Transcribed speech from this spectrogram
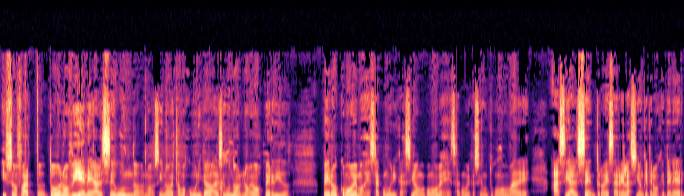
ipso facto. Todo nos viene al segundo, ¿no? Si no estamos comunicados al segundo nos hemos perdido. Pero ¿cómo vemos esa comunicación o cómo ves esa comunicación tú como madre hacia el centro? Esa relación que tenemos que tener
